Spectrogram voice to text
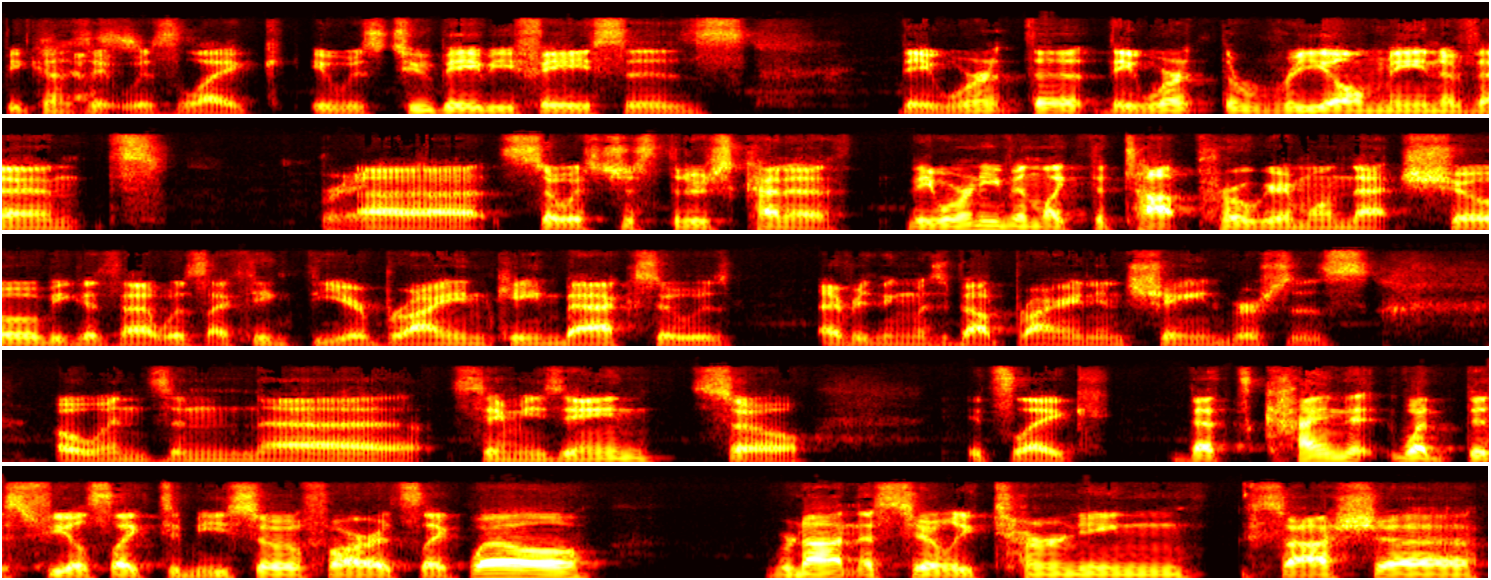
because Yes. it was like it was two baby faces. They weren't the they weren't the real main event. Right. Uh, so it's just there's kind of they weren't even like the top program on that show because that was I think the year Bryan came back, so it was everything was about Bryan and Shane versus Owens and uh, Sami Zayn. So it's like that's kind of what this feels like to me so far. It's like, well, we're not necessarily turning Sasha,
